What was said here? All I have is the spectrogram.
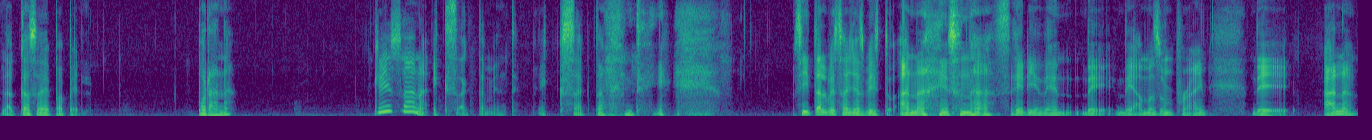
la casa de papel por Ana. ¿Qué es Ana? Exactamente. Exactamente. Sí, tal vez hayas visto. Ana es una serie de, de Amazon Prime de Ana,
